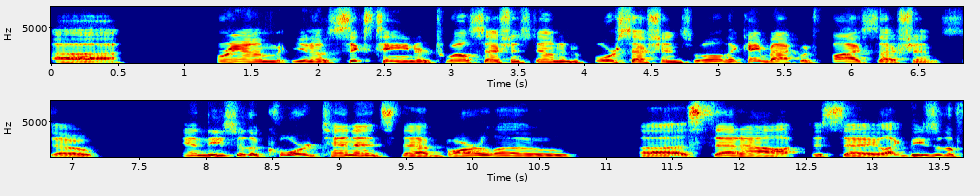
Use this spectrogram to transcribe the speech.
uh, cram, you know, 16 or 12 sessions down into four sessions? Well, they came back with five sessions. So, and these are the core tenets that Barlow uh, set out to say, like, these are the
